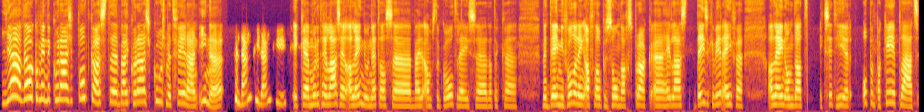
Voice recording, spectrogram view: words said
Ja, welkom in de Courage podcast eh, bij Courage Koers met Vera en Ine. Dank u, dank u. Ik eh, moet het helaas heel alleen doen, net als eh, bij de Amsterdam Gold Race, eh, dat ik met Demi Vollering afgelopen zondag sprak. Helaas deze keer weer even alleen omdat ik zit hier op een parkeerplaats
